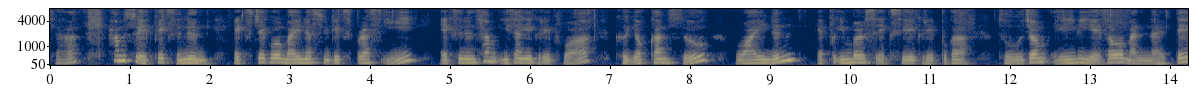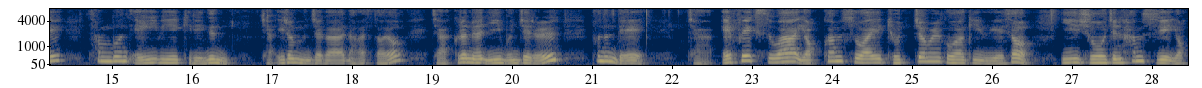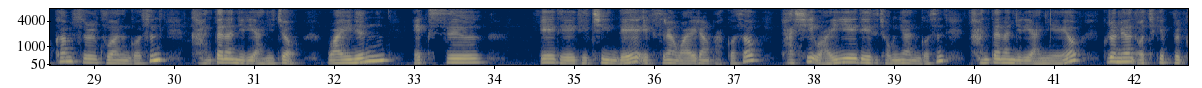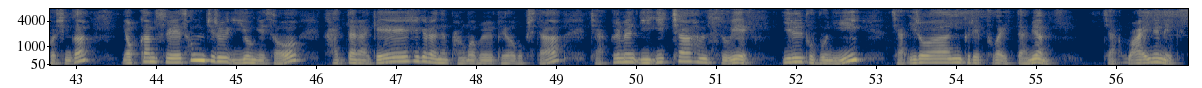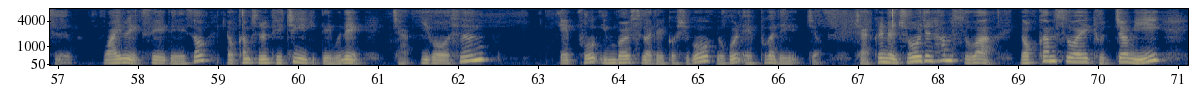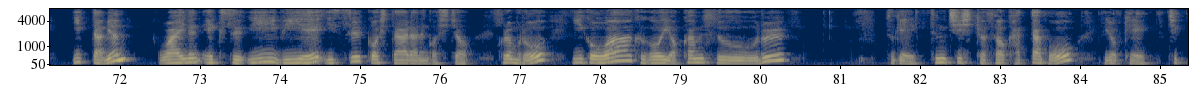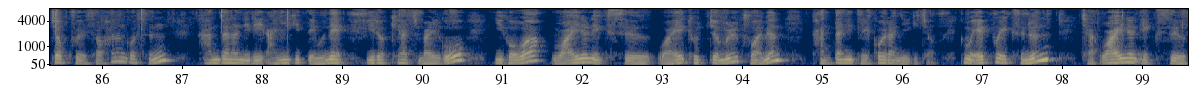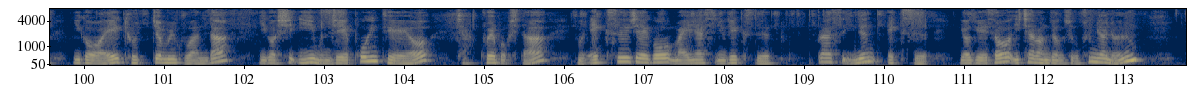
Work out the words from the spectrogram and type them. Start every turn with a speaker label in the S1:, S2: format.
S1: 자, 함수 fx는 x제곱 마이너스 6x 플러스 2, x는 3 이상의 그래프와 그 역함수 y는 f 인버스 x의 그래프가 두 점 AB에서 만날 때 선분 AB의 길이는 자, 이런 문제가 나왔어요. 자, 그러면 이 문제를 푸는데 자, fx와 역함수와의 교점을 구하기 위해서 이 주어진 함수의 역함수를 구하는 것은 간단한 일이 아니죠. y는 x에 대해 대칭인데 x랑 y랑 바꿔서 다시 y에 대해서 정리하는 것은 간단한 일이 아니에요. 그러면 어떻게 풀 것인가? 역함수의 성질을 이용해서 간단하게 해결하는 방법을 배워봅시다. 자, 그러면 이 2차 함수의 일부분이 자, 이러한 그래프가 있다면 자, y는 x, y는 x에 대해서 역함수는 대칭이기 때문에 자, 이것은 f 인버스가 될 것이고 요건 f가 되겠죠. 자, 그러면 주어진 함수와 역함수와의 교점이 있다면 y는 x 이 위에 있을 것이다 라는 것이죠. 그러므로 이거와 그거의 역함수를 두 개 등치시켜서 같다고 이렇게 직접 구해서 하는 것은 간단한 일이 아니기 때문에 이렇게 하지 말고 이거와 y는 x와의 교점을 구하면 간단히 될 거란 얘기죠. 그럼 fx는 자 y는 x 이거와의 교점을 구한다. 이것이 이 문제의 포인트예요. 자 구해봅시다. x제곱 마이너스 6x 플러스 2는 x 여기에서 2차 방정식을 풀면은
